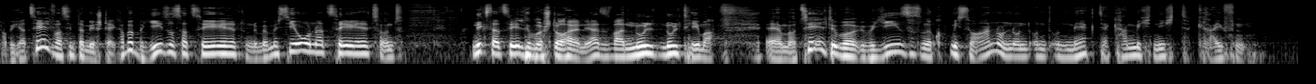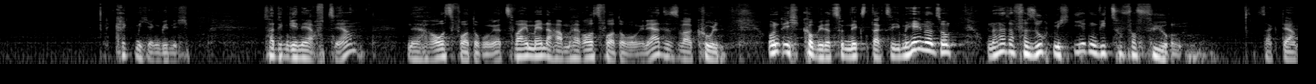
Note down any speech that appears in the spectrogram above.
Habe ich erzählt, was hinter mir steckt. Habe über Jesus erzählt und über Mission erzählt und nichts erzählt über Steuern. Ja, das war null, null Thema. Ähm, erzählt über, über Jesus und er guckt mich so an und, und, und, und merkt, er kann mich nicht greifen. Er kriegt mich irgendwie nicht. Das hat ihn genervt. Ja? Eine Herausforderung. Ja. Zwei Männer haben Herausforderungen. Ja, das war cool. Und ich komme wieder zum nächsten Tag zu ihm hin und so. Und dann hat er versucht, mich irgendwie zu verführen. Sagt er,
